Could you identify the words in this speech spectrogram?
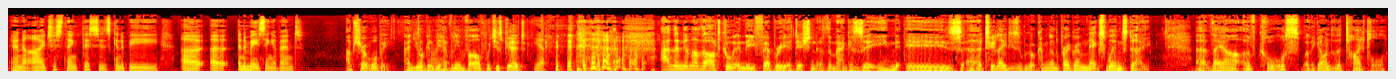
And I just think this is going to be an amazing event. I'm sure it will be. And you're Definitely. going to be heavily involved, which is good. Yep. and then another article in the February edition of the magazine is uh, two ladies that we've got coming on the programme next Wednesday. Uh, they are, of course, well, they go under the title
